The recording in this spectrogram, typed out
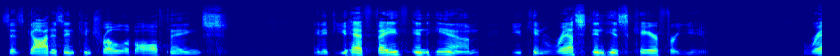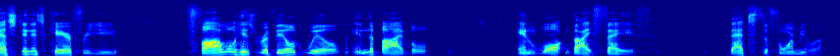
says God is in control of all things. And if you have faith in Him, you can rest in His care for you. Rest in His care for you. Follow His revealed will in the Bible and walk by faith. That's the formula.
